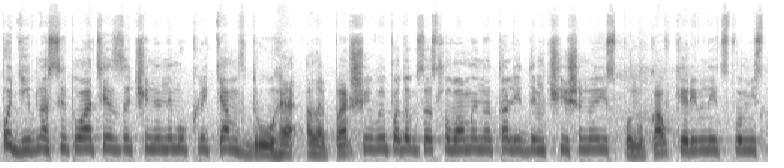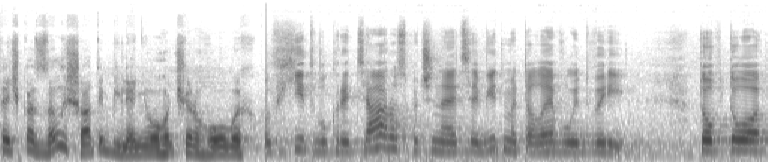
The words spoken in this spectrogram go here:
Подібна ситуація з зачиненим укриттям вдруге, але перший випадок, за словами Наталі Демчишиної, спонукав керівництво містечка залишати біля нього чергових. Вхід в укриття розпочинається від металевої двері. Тобто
